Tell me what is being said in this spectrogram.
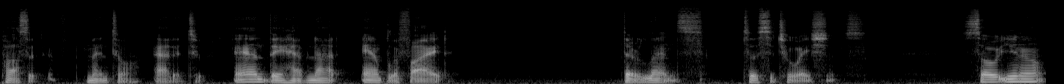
positive mental attitude and they have not amplified their lens to situations. So, you know,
